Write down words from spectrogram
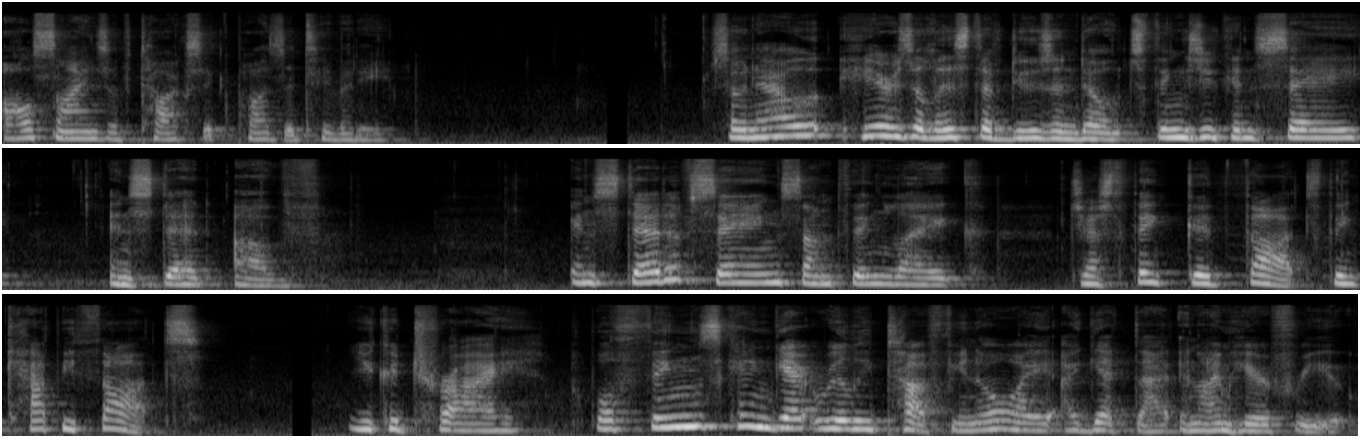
all signs of toxic positivity. So now here's a list of do's and don'ts, things you can say instead of. Instead of saying something like, just think good thoughts, think happy thoughts, you could try, well, things can get really tough, you know, I, I get that, and I'm here for you.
